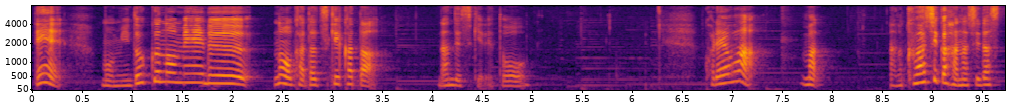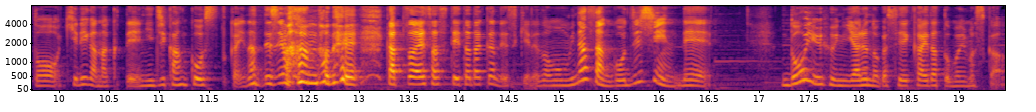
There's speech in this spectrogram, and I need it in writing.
でもう未読のメールの片付け方なんですけれどこれはまあの詳しく話し出すとキリがなくて2時間コースとかになってしまうので 割愛させていただくんですけれども皆さんご自身でどういうふうにやるのが正解だと思いますか？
